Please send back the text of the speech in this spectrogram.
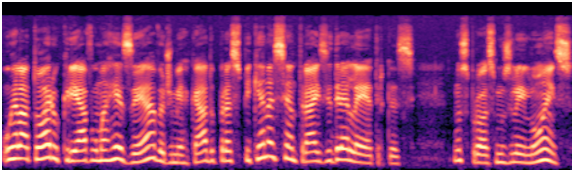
O relatório criava uma reserva de mercado para as pequenas centrais hidrelétricas. Nos próximos leilões,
